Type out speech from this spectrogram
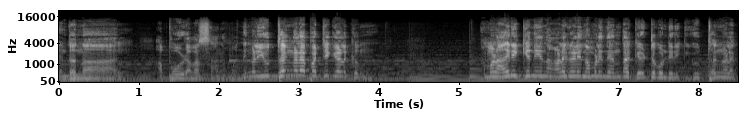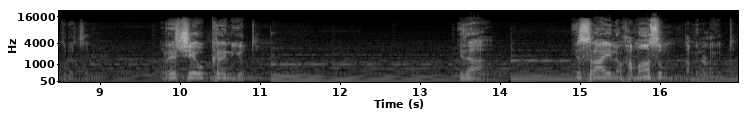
എന്തെന്നാൽ അപ്പോഴവസാനമാണ് നിങ്ങൾ യുദ്ധങ്ങളെ പറ്റി കേൾക്കും. നമ്മൾ ആയിരിക്കുന്ന ഈ നാളുകളിൽ നമ്മൾ ഇന്ന് എന്താ കേട്ടുകൊണ്ടിരിക്കും യുദ്ധങ്ങളെ കുറിച്ച്? റഷ്യ ഉക്രൈൻ യുദ്ധം. ഇതാ ഇസ്രായേലും ഹമാസും തമ്മിലുള്ള യുദ്ധം.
